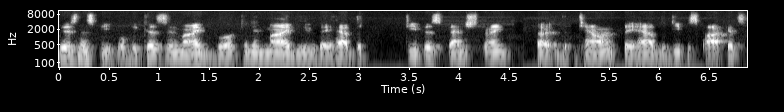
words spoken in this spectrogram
business people because, in my book and in my view, they have the deepest bench strength, uh, the talent, they have the deepest pockets.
